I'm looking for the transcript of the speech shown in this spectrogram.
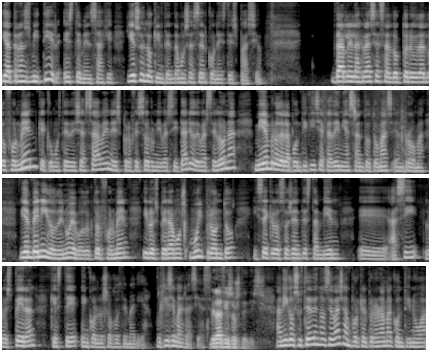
y a transmitir este mensaje. Y eso es lo que intentamos hacer con este espacio. Darle las gracias al doctor Eudaldo Formen, que como ustedes ya saben es profesor universitario de Barcelona, miembro de la Pontificia Academia Santo Tomás en Roma. Bienvenido de nuevo, doctor Formen, y lo esperamos muy pronto, y sé que los oyentes también eh, así lo esperan, que esté en Con los Ojos de María. Muchísimas gracias. Gracias a ustedes. Amigos, ustedes no se vayan porque el programa continúa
